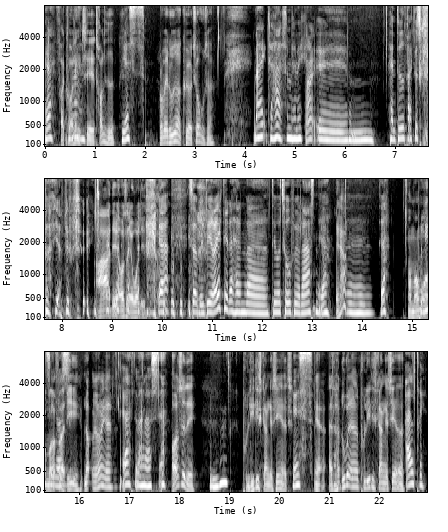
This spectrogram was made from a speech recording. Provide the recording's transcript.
ja. fra Kolding Ja. til Troldhede. Yes. Har du været ude og køre tog så? Nej, det har jeg simpelthen ikke. Nej. Øh, han døde faktisk, før jeg blev født. Ah, det er også ærgerligt. ja, så men det er rigtigt, at han var, det var togfører Larsen, ja. Ja, Øh, ja, og mormor og morfar, også. de... Nå, nå, ja, ja, det var han også, ja. også det. Mm-hmm. Politisk engageret. Yes, Ja, altså, har du været politisk engageret? aldrig.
